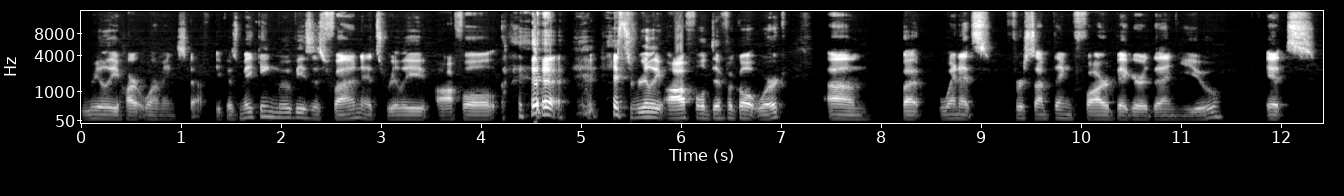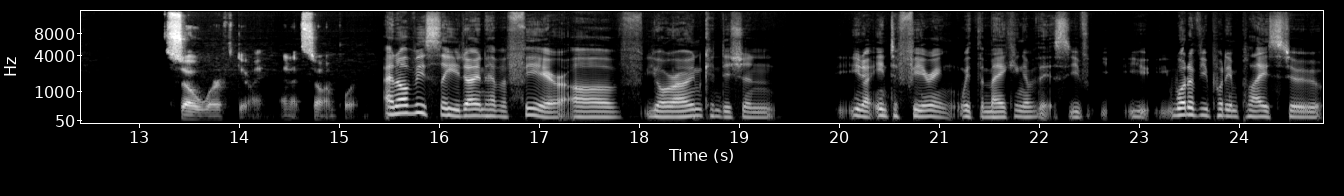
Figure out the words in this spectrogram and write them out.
really heartwarming stuff because making movies is fun. It's really awful. It's really awful difficult work. Um, but when it's for something far bigger than you it's so worth doing and it's so important. And obviously, you don't have a fear of your own condition, you know, interfering with the making of this. You've, you, what have you put in place to,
